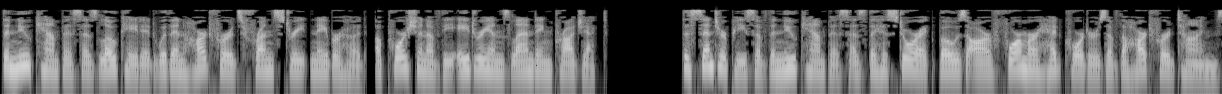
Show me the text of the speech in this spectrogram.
The new campus is located within Hartford's Front Street neighborhood, a portion of the Adriaen's Landing project. The centerpiece of the new campus is the historic Beaux-Arts former headquarters of the Hartford Times.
